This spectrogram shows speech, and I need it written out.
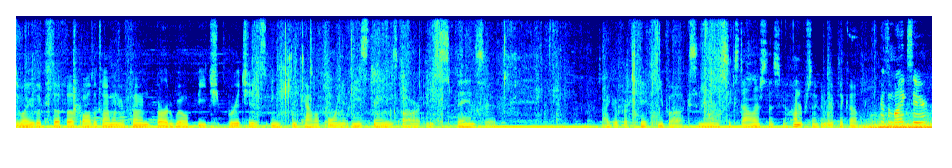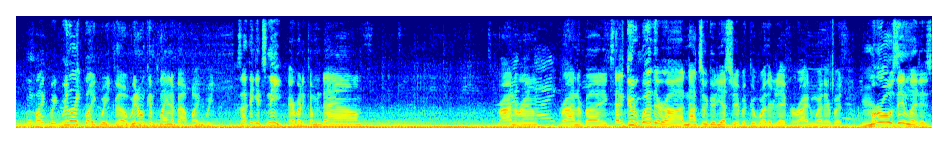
is why you look stuff up all the time on your phone. Birdwell beach britches in, from California. These things are expensive. I go for 50 bucks and they're six dollars. So this 100% gonna be a pickup. Got some bikes here on Bike Week. We like Bike Week though. We don't complain about Bike Week because I think it's neat. Everybody coming down, riding around, bikes. riding their bikes. Had good weather. Uh, not so good yesterday, but good weather today for riding weather. But Murrells Inlet is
